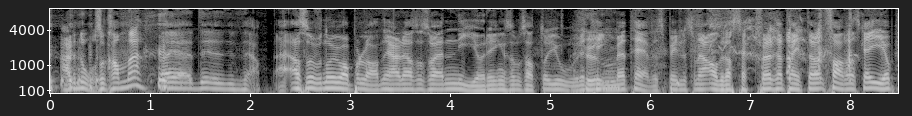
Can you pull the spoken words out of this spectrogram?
Er det noen som kan det? det, det ja. Altså, når vi var på LAN i helga, så, så jeg en niåring som satt og gjorde Hun- ting med TV-spill som jeg aldri har sett før. Så jeg tenkte faen, jeg skal gi opp.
